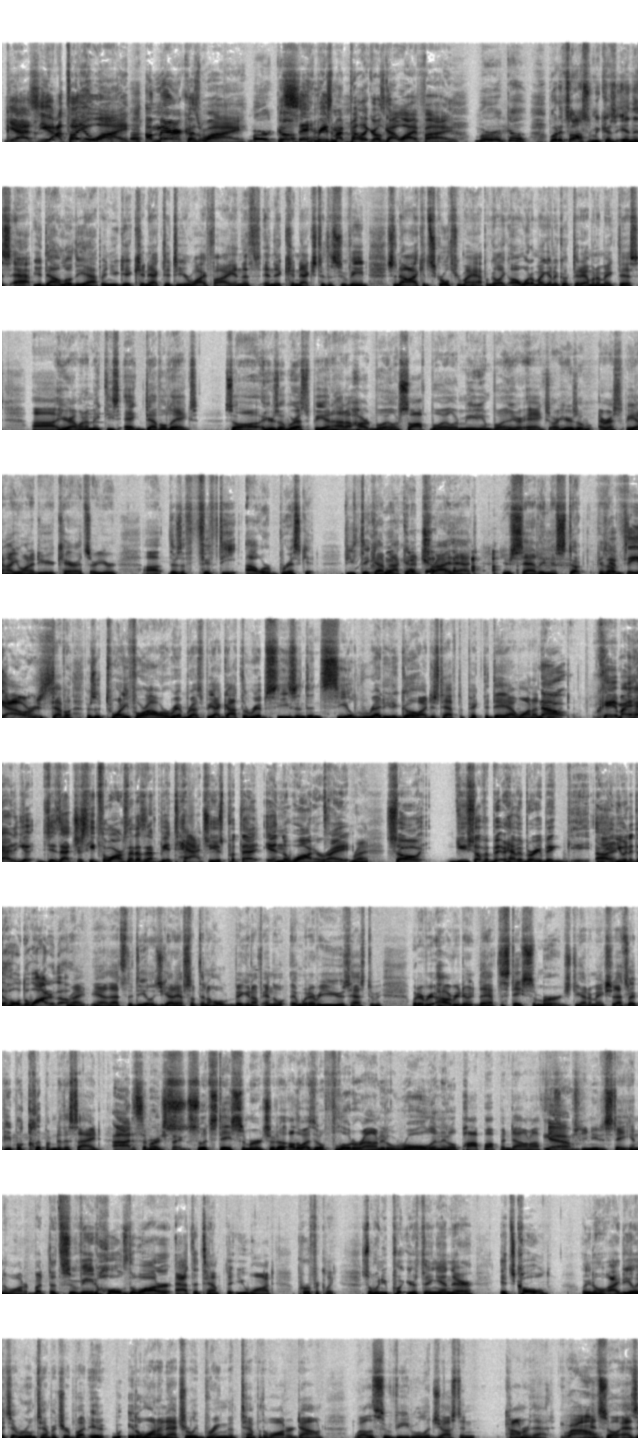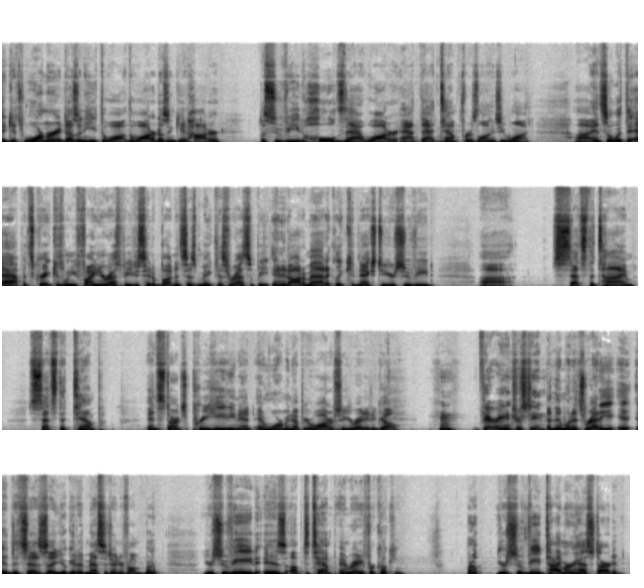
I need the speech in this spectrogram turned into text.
Yes, you, I'll tell you why. America's why. America. The same reason my pellet girls got Wi-Fi. America. But it's awesome because in this app, you download the app and you get connected to your Wi-Fi, and this and it connects to the sous vide. So now I can scroll through my app and go like, oh, what am I going to cook today? I'm going to make this. Uh, here, I want to make these egg deviled eggs. So uh, here's a recipe on how to hard boil or soft boil or medium boil your eggs. Or here's a, a recipe on how you want to do your carrots or your. Uh, there's a 50 hour brisket. If you think I'm not going to try that, you're sadly mistook because I'm 50 hours. Definitely. There's a 24 hour rib recipe. I got the rib seasoned and sealed, ready to go. I just have to pick the day I want to do it. okay, in my head, you, does that just heats the water? So that doesn't have to be attached. You just put that in the water, right? Right. So you still have a bit, have a very big uh, Right. unit to hold the water, though. Right. Yeah, that's the deal. Is you got to have something to hold big enough, and, the, and whatever you use has to be, whatever, however you're doing, they have to stay submerged. You got to make sure. That's why people clip them to the side, Ah, the submerged thing. so it stays submerged. So it, otherwise, it'll float around, it'll roll, and it'll pop up and down off. the Yeah. surface. You need to stay in the water, but the sous vide holds the water at the temp that you want perfectly. So when you put your thing in there, it's cold. You know, ideally it's at room temperature, but it it'll want to naturally bring the temp of the water down. Well, the sous vide will adjust and counter that. Wow. And so as it gets warmer, it doesn't heat the water. The water doesn't get hotter. The sous vide holds that water at that temp for as long as you want. Uh, and so with the app, it's great because when you find your recipe, you just hit a button that says "Make this recipe," and it automatically connects to your sous vide, uh, sets the time, sets the temp, and starts preheating it and warming up your water so you're ready to go. Very interesting. And then when it's ready, it, it, it says uh, you'll get a message on your phone. Bloop. Your sous vide is up to temp and ready for cooking. Bloop. Your sous vide timer has started.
